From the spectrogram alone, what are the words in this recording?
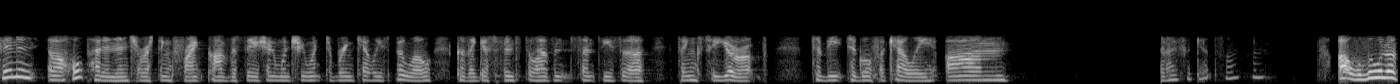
Finn and uh, Hope had an interesting, frank conversation when she went to bring Kelly's pillow because I guess Finn still hasn't sent these uh things to Europe to be to go for Kelly. Um, did I forget something? Oh, Luna.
